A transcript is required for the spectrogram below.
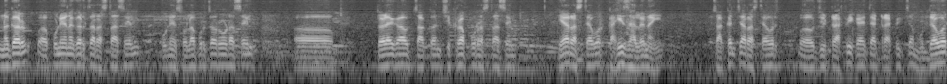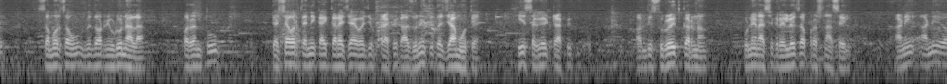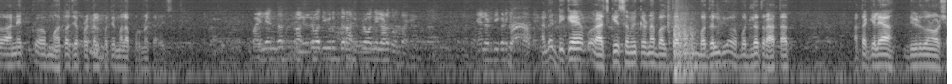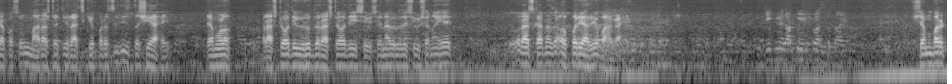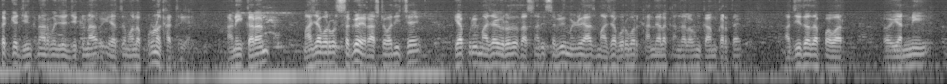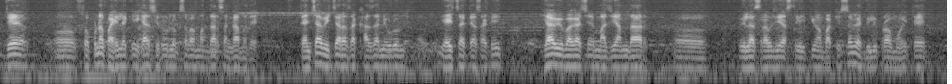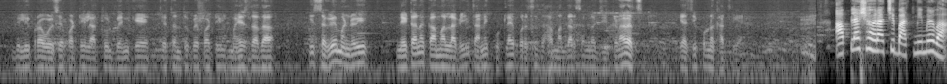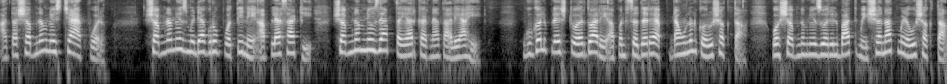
नगर पुणे नगरचा रस्ता असेल पुणे सोलापूरचा रोड असेल तळेगाव चाकण शिक्रापूर रस्ता असेल या रस्त्यावर काही झालं नाही. चाकणच्या रस्त्यावर जी ट्रॅफिक आहे त्या ट्रॅफिकच्या मुद्द्यावर समोरचा उमेदवार निवडून आला. परंतु त्याच्यावर त्यांनी काही करायच्याऐवजी ट्रॅफिक अजूनही तिथं जाम होते. ही सगळी ट्रॅफिक अगदी सुरळीत करणं पुणे नाशिक रेल्वेचा प्रश्न असेल आणि आणि अनेक महत्त्वाचे प्रकल्प ते मला पूर्ण करायचे. पहिल्यांदाच राष्ट्रवादी विरुद्ध राष्ट्रवादी लढत होत आहे. या लढतीकडे कसं पाहता? आता ठीक आहे राजकीय समीकरणं बदलतात बदल बदलत राहतात. आता गेल्या दीड दोन वर्षापासून महाराष्ट्राची राजकीय परिस्थितीच तशी आहे. त्यामुळं राष्ट्रवादी विरुद्ध राष्ट्रवादी शिवसेना विरुद्ध शिवसेना हे राजकारणाचा अपरिहार्य भाग आहे. जिंकण्यात आत्मविश्वास कसा आहे? शंभर टक्के जिंकणार म्हणजे जिंकणार याचं मला पूर्ण खात्री आहे. आणि कारण माझ्याबरोबर सगळे राष्ट्रवादीचे यापूर्वी माझ्या विरोधात असणारी सगळी मंडळी आज माझ्याबरोबर खांद्याला खांदा लावून काम करत आहेत अजितदादा पवार यांनी जे स्वप्न पाहिलं की ह्या शिरूर लोकसभा मतदारसंघामध्ये त्यांच्या विचाराचा खासदार निवडून यायचा आहे त्यासाठी ह्या विभागाचे माजी आमदार विलासरावजी असतील किंवा बाकी सगळे दिलीपराव मोहिते दिलीपराव वळसे पाटील अतुल बेनके चेतन तुपे पाटील महेशदादा ही सगळी मंडळी नेटानं कामाला लागलीत आणि कुठल्याही परिस्थितीत हा मतदारसंघ जिंकणारच याची पूर्ण खात्री आहे. आपल्या शहराची बातमी मिळवा आता शबनम न्यूजच्या ॲपवर. शबनम न्यूज मीडिया ग्रुप वतीने आपल्यासाठी शबनम न्यूज ॲप तयार करण्यात आले आहे. गुगल प्ले स्टोअरद्वारे आपण सदर ॲप डाउनलोड करू शकता व शबनम न्यूजवरील बातमी क्षणात मिळवू शकता.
